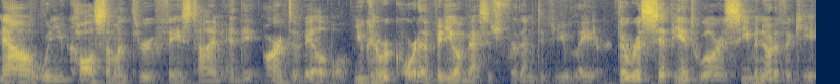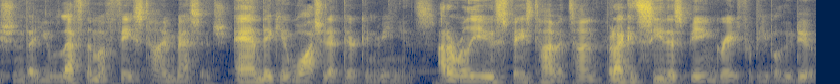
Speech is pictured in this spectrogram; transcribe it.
Now, when you call someone through FaceTime and they aren't available, you can record a video message for them to view later. The recipient will receive a notification that you left them a FaceTime message, and they can watch it at their convenience. I don't really use FaceTime a ton, but I could see this being great for people who do.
